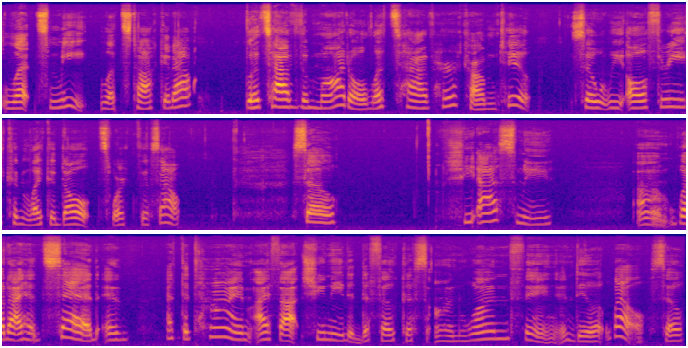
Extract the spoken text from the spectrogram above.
let's meet, let's talk it out. Let's have the model. Let's have her come too so we all three can, like adults, work this out. So she asked me um, what I had said, and at the time I thought she needed to focus on one thing and do it well. So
